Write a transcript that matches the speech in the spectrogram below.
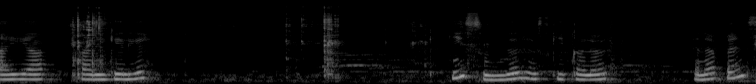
आइए आप खाने के लिए। कितनी सुंदर है इसकी कलर है ना फ्रेंड्स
